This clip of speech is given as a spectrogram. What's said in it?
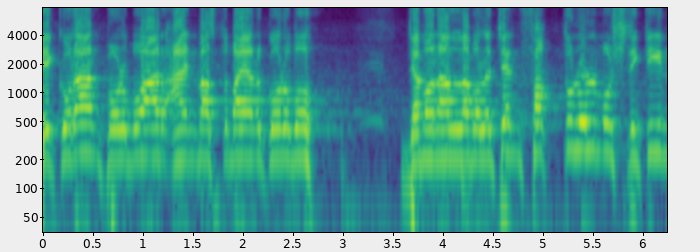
এই কোরআন পড়ব আর আইন বাস্তবায়ন করব। যেমন আল্লাহ বলেছেন, ফাকতুলুল মুশরিকিন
